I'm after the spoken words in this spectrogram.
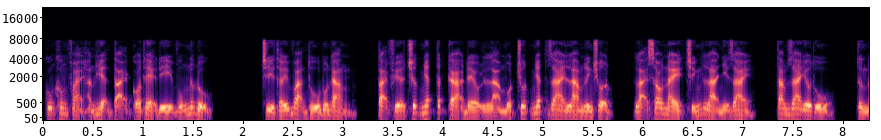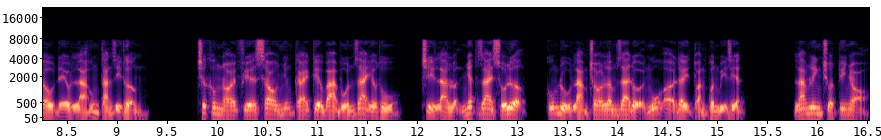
cũng không phải hắn hiện tại có thể đi vũng nước đủ chỉ thấy vạn thú buôn đẳng tại phía trước nhất tất cả đều là một chút nhất giai lam linh chuột, lại sau này chính là nhị giai, tam giai yêu thú, từng đầu đều là hung tàn dị thường. Chứ không nói phía sau những cái kia ba bốn giai yêu thú, chỉ là luận nhất giai số lượng, cũng đủ làm cho lâm gia đội ngũ ở đây toàn quân bị diệt. Lam linh chuột tuy nhỏ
